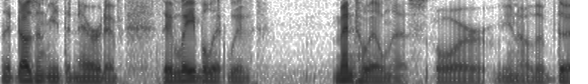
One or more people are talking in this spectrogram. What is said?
that doesn't meet the narrative, they label it with mental illness or you know the the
